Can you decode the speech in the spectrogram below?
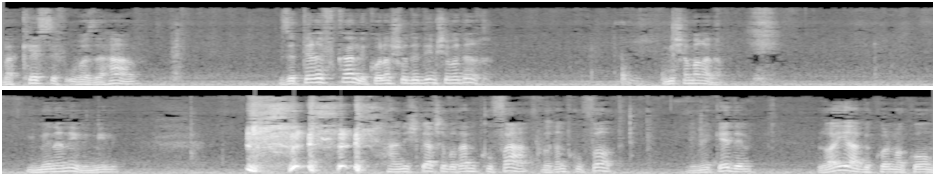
בכסף ובזהב, זה טרף קל לכל השודדים שבדרך. מי שמר עליו? אין אני, למי לי? אני נשכח שבאותה תקופה, באותן תקופות, בימי קדם, לא היה בכל מקום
